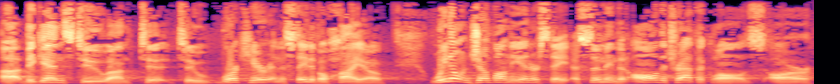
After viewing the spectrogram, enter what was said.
uh, begins to, um, to, to work here in the state of Ohio, we don't jump on the interstate assuming that all the traffic laws are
